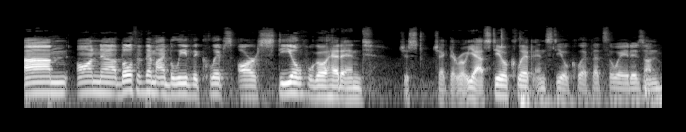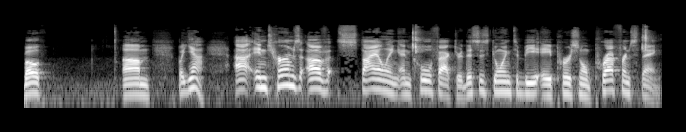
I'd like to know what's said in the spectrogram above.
Um, on uh, both of them, I believe the clips are steel. We'll go ahead and just check that row. Yeah, steel clip and steel clip. That's the way it is on both. Um, but yeah, uh, in terms of styling and cool factor, this is going to be a personal preference thing.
